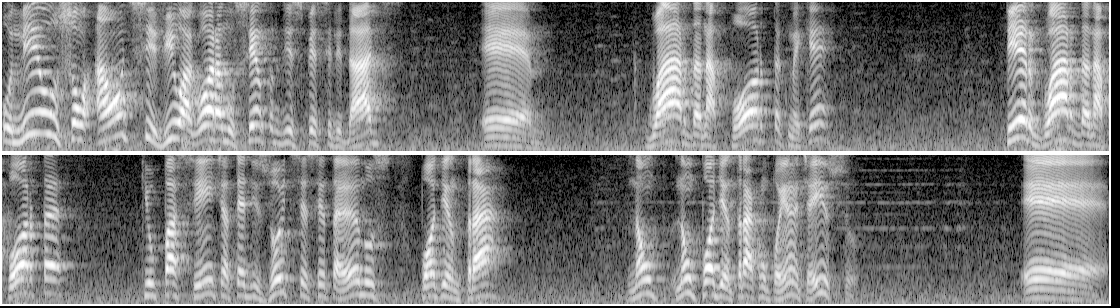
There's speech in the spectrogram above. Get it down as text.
O Nilson, aonde se viu agora no Centro de Especialidades, é... Guarda na porta, como é que é? Ter guarda na porta que o paciente até 18, 60 anos pode entrar, não, não pode entrar acompanhante, é isso? É,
